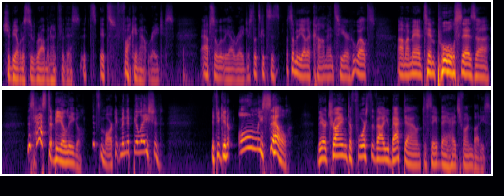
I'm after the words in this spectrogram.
should be able to sue Robinhood for this. It's it's fucking outrageous. Absolutely outrageous. Let's get to some of the other comments here. Who else? Uh, my man Tim Pool says uh, this has to be illegal. It's market manipulation. If you can only sell they are trying to force the value back down to save their hedge fund buddies.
